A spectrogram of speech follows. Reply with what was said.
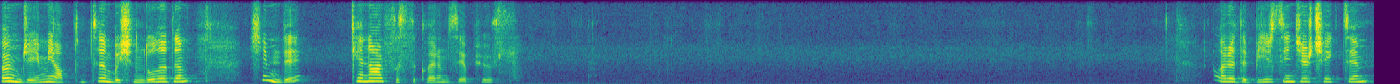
Örümceğimi yaptım. Tığın başını doladım. Şimdi kenar fıstıklarımızı yapıyoruz. Arada bir zincir çektim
